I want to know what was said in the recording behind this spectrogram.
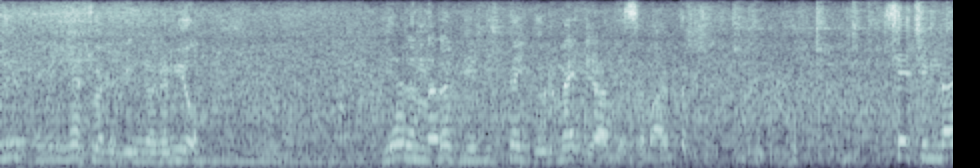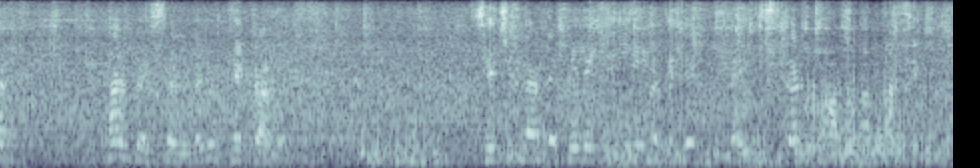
bir kimin ne söylediğinin önemi yok. Yarınlara birlikte yürüme iradesi vardır. Seçimler her beş senede bir tekrarlanır. Seçimlerde belediyeyi yönetecek meclisler ve başkanlar seçilir.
